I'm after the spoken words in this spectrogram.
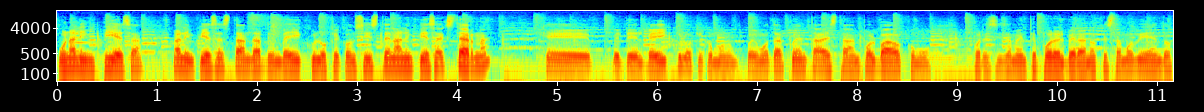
una limpieza, una limpieza estándar de un vehículo que consiste en la limpieza externa que del vehículo que como podemos dar cuenta está empolvado como precisamente por el verano que estamos viviendo.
